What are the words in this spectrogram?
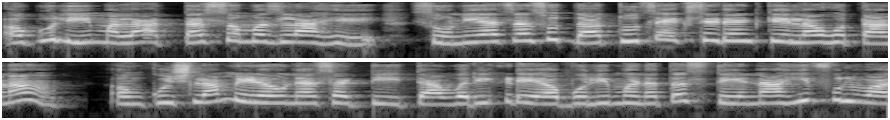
अबोली मला आत्ताच समजलं आहे. सोनियाचा सुद्धा तूच ऍक्सिडेंट केला होता ना? अंकुशला मिळवण्यासाठी त्यावर इकडे अबोली म्हणत असते नाही फुलवा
